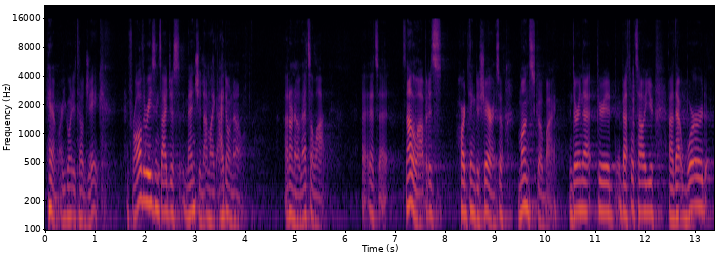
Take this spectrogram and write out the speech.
him? Are you going to tell Jake? And for all the reasons I just mentioned, I'm like, I don't know. I don't know. That's a lot. That's a, it's not a lot, but it's a hard thing to share. And so months go by. And during that period, Beth will tell you uh, that word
